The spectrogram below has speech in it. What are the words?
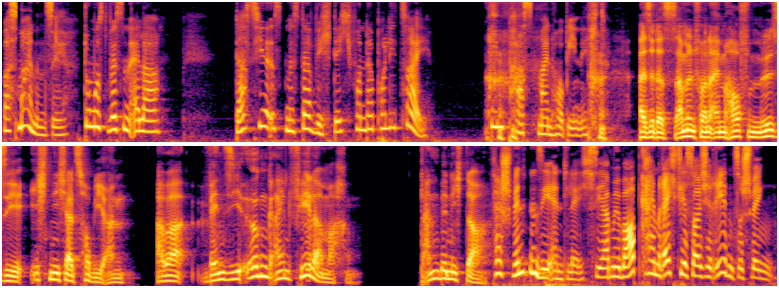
Was meinen Sie? Du musst wissen, Ella, das hier ist Mr. Wichtig von der Polizei. Ihm passt mein Hobby nicht. Also das Sammeln von einem Haufen Müll sehe ich nicht als Hobby an. Aber wenn Sie irgendeinen Fehler machen, dann bin ich da. Verschwinden Sie endlich. Sie haben überhaupt kein Recht, hier solche Reden zu schwingen.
